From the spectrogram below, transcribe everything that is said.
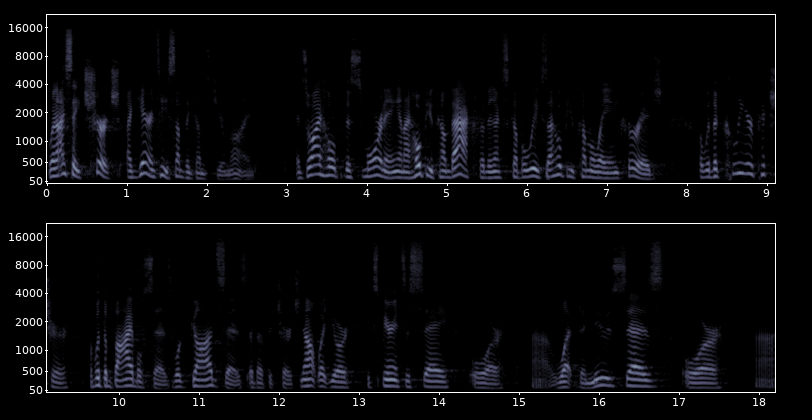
When I say church, I guarantee something comes to your mind. And so I hope this morning, and I hope you come back for the next couple weeks, I hope you come away encouraged with a clear picture of what the Bible says, what God says about the church, not what your experiences say or uh, what the news says or uh,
